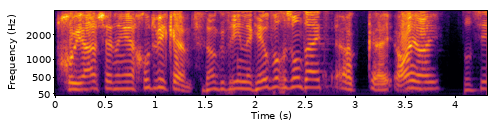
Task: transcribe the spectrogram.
Goeie uitzending en goed weekend. Dank u vriendelijk. Heel veel gezondheid. Oké, hoi hoi. Tot ziens.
